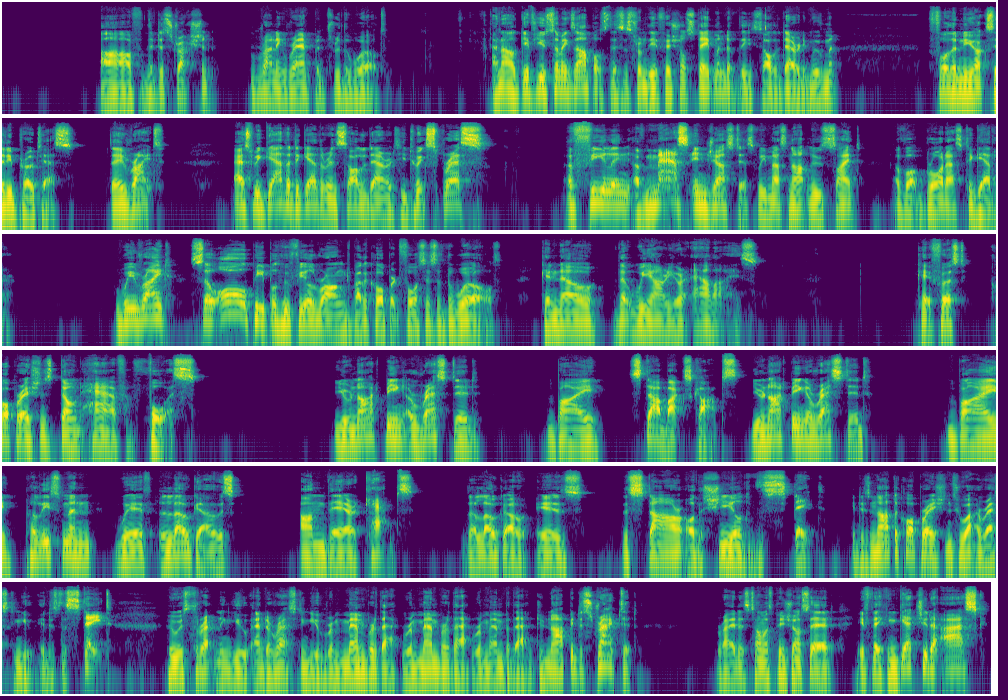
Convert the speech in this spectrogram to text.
of the destruction running rampant through the world. And I'll give you some examples. This is from the official statement of the Solidarity Movement for the New York City protests. They write, as we gather together in solidarity to express a feeling of mass injustice, we must not lose sight of what brought us together. We write so all people who feel wronged by the corporate forces of the world can know that we are your allies. Okay, first, corporations don't have force. You're not being arrested by Starbucks cops. You're not being arrested by policemen with logos on their caps. The logo is the star or the shield of the state. It is not the corporations who are arresting you. It is the state who is threatening you and arresting you. Remember that, remember that, remember that. Do not be distracted. Right? As Thomas Pynchon said, if they can get you to ask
